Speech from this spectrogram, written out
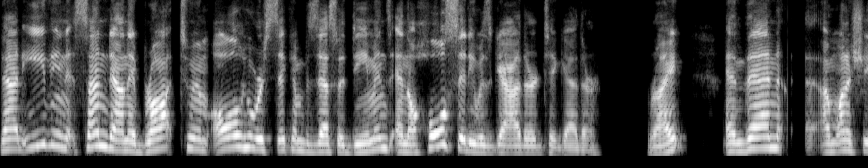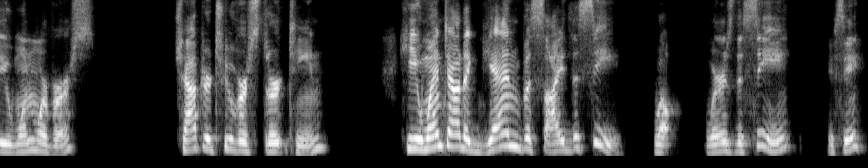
that evening at sundown they brought to him all who were sick and possessed with demons and the whole city was gathered together, right? And then uh, I want to show you one more verse. Chapter 2 verse 13. He went out again beside the sea. Where's the sea? You see?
